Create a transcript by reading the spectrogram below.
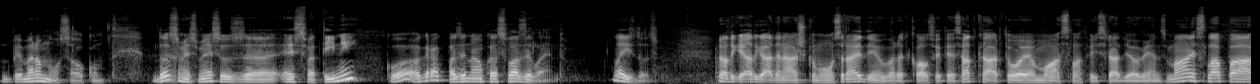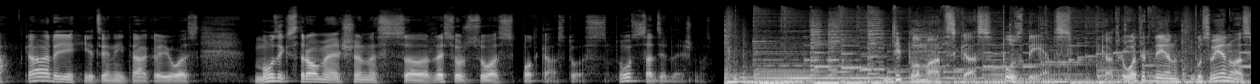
piemēram, nosaukumu. Dosimies mēs uz Esvatīni, ko agrāk pazinām kā Svazilendu. Lai izdodas! Vēl tikai atgādināšu, ka mūsu raidījumu varat klausīties atkārtojumos Latvijas radio viens mājaslapā, kā arī iecienītākajos mūzikas straumēšanas resursos, podkāstos. Uz sadzirdēšanos! Diplomātiskās pusdienas katru otrdienu pusdienos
